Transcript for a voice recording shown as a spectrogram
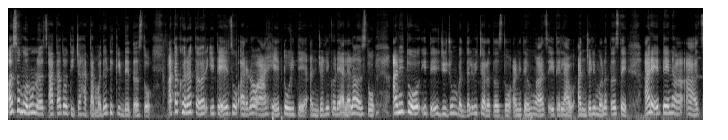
असं म्हणूनच आता तो तिच्या हातामध्ये तिकीट देत असतो. आता खरं तर इथे जो अर्णव आहे तो इथे अंजलीकडे आलेला असतो आणि तो इथे जिजूंबद्दल विचारत असतो आणि तेव्हाच इथे लाव अंजली म्हणत असते अरे ते ना आज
